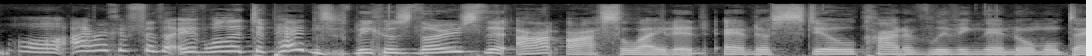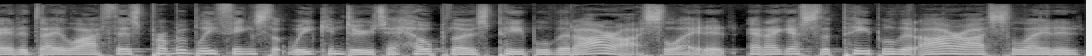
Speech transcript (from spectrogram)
Well, I reckon for the well, it depends because those that aren't isolated and are still kind of living their normal day to day life, there's probably things that we can do to help those people that are isolated. And I guess the people that are isolated,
